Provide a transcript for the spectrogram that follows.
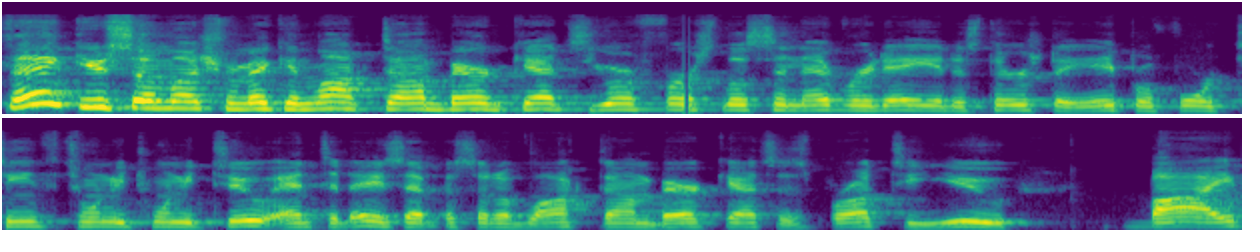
Thank you so much for making Locked On Bearcats your first listen every day. It is Thursday, April 14th, 2022, and today's episode of Locked On Bearcats is brought to you by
